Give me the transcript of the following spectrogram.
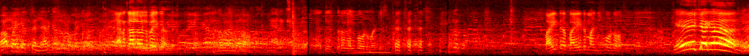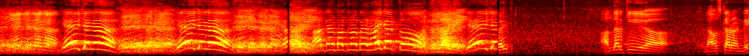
మా పైకి వెనకాల. వెనకాల వాళ్ళు పైకి. అయితే ఇద్దరు కలిపి ఒకటి పట్టి బయట బయట మంచి ఫోటో. జై జగన్. జై జగన్! జై జగన్! జై జగన్! మార్గన్ భద్రం గారి నాయకత్వం. జై జగన్ అందరికీ నమస్కారం అండి.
